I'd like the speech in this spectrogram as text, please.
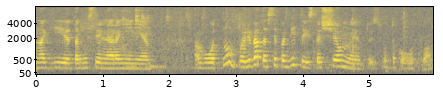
ноги, это огнестрельное ранение. Вот. Ну, ребята все побитые, истощенные, то есть вот такого вот плана.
